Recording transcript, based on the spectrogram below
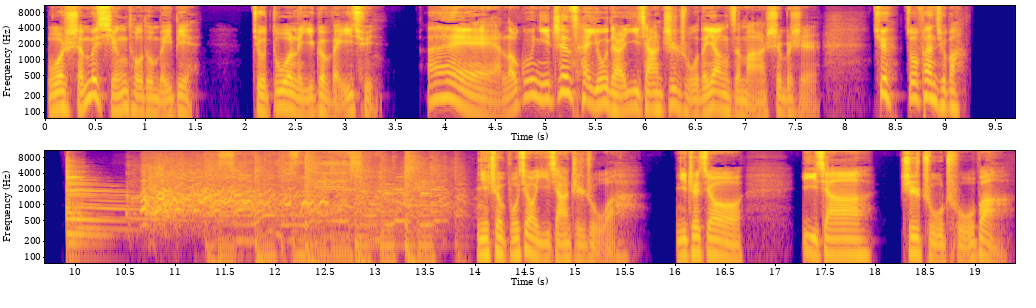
我什么行头都没变，就多了一个围裙。哎，老公，你这才有点一家之主的样子嘛，是不是？去做饭去吧。你这不叫一家之主啊，你这叫一家之主厨吧。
